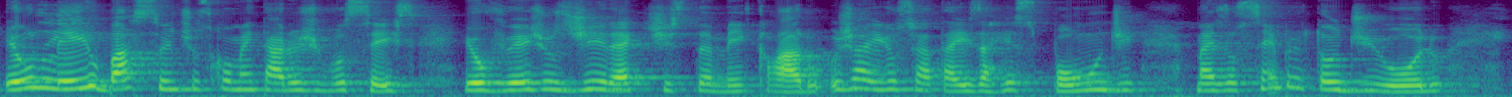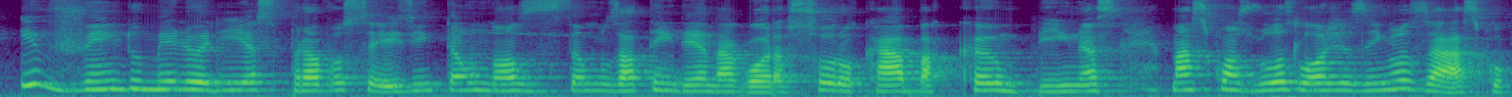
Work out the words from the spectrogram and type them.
Eu leio bastante os comentários de vocês. Eu vejo os directs também, claro. O Jailson e a Thaisa responde, mas eu sempre estou de olho e vendo melhorias para vocês. Então nós estamos atendendo agora Sorocaba, Campinas, mas com as duas lojas em Osasco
